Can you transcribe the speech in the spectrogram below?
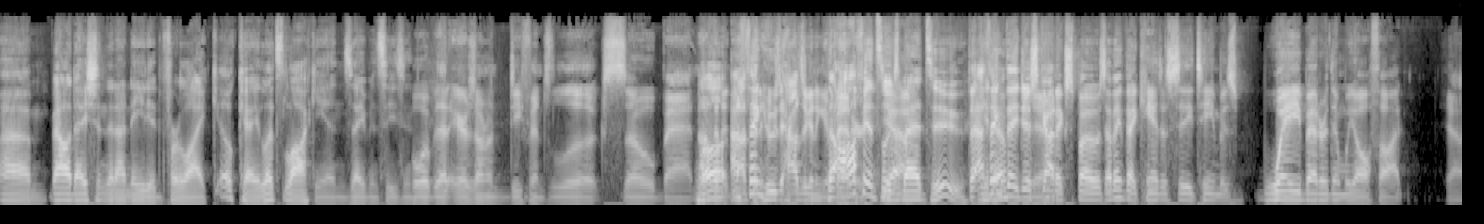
um, validation that I needed for like, okay, let's lock in Zaven season. Boy, but that Arizona defense looks so bad. Well, not that, it- I think that who's how's it going to get the better? offense looks Yeah. bad too. I think know? they just Yeah. got exposed. I think that Kansas City team is way better than we all thought. Yeah.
